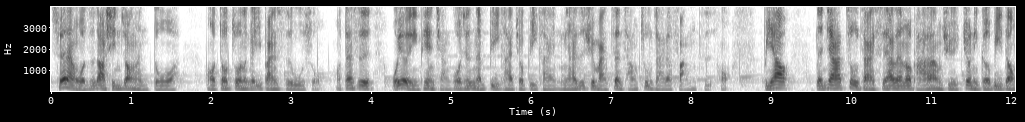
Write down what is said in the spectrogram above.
虽然我知道新庄很多啊，哦，都做那个一般事务所哦，但是我有影片讲过，就是能避开就避开，你还是去买正常住宅的房子哦，不要人家住宅十家人都爬上去，就你隔壁栋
